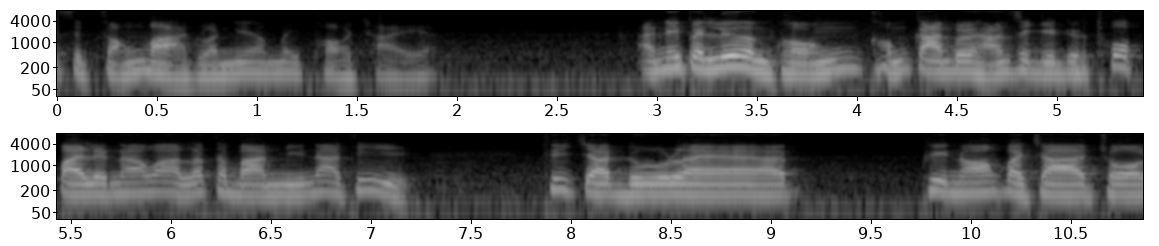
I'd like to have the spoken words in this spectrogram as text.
312 บาทวันนี้ไม่พอใช้อะอันนี้เป็นเรื่องของของการบริหารเศรษฐกิจโดยทั่วไปเลยนะว่า รัฐบาลมีหน้าที่ที่จะดูแล พี่น้องประชาชน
